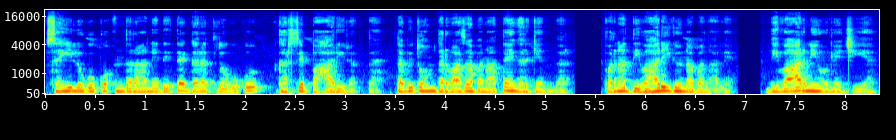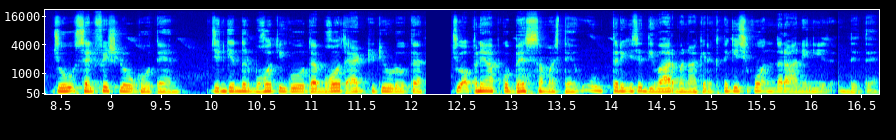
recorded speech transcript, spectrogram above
सही लोगों को अंदर आने देता है, गलत लोगों को घर से बाहर ही रखता है। तभी तो हम दरवाज़ा बनाते हैं घर के अंदर, वरना दीवार ही क्यों ना बना लें? दीवार नहीं होनी चाहिए, जो सेल्फिश लोग होते हैं, जिनके अंदर बहुत ईगो होता है, बहुत एटीट्यूड होता है, जो अपने आप को बेस्ट समझते हैं, उन तरीके से दीवार बना के रखते हैं, किसी को अंदर आने नहीं देते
